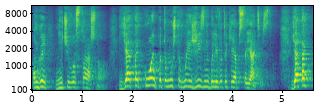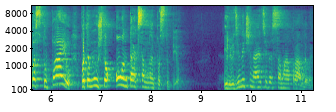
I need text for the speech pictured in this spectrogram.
он говорит, ничего страшного. Я такой, потому что в моей жизни были вот такие обстоятельства. Я так поступаю, потому что он так со мной поступил. И люди начинают себя самооправдывать.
